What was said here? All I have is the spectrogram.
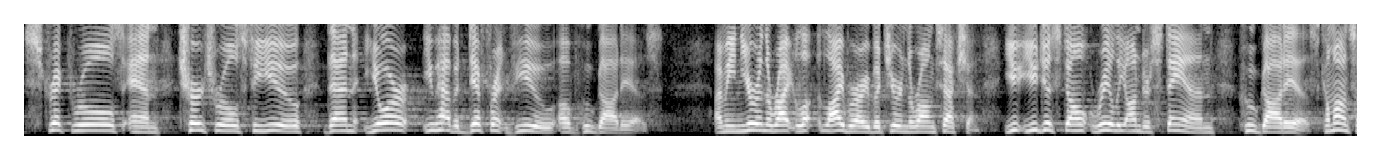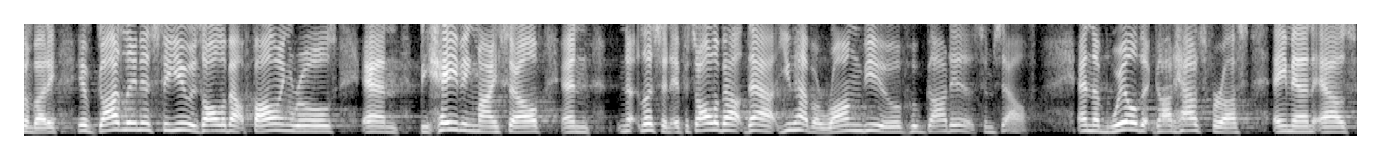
strict rules and church rules to you, then you're, you have a different view of who God is. I mean, you're in the right li- library, but you're in the wrong section. You, you just don't really understand who God is. Come on, somebody. If godliness to you is all about following rules and behaving myself, and listen, if it's all about that, you have a wrong view of who God is Himself and the will that God has for us, amen, as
